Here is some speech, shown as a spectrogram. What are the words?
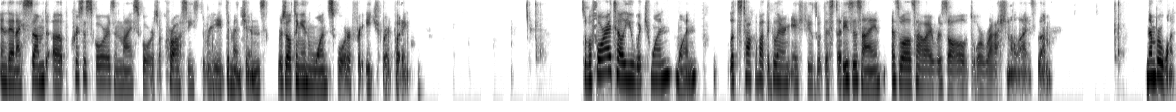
And then I summed up Chris's scores and my scores across these three dimensions, resulting in one score for each bread pudding. So before I tell you which one won, let's talk about the glaring issues with the study's design, as well as how I resolved or rationalized them. Number one,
